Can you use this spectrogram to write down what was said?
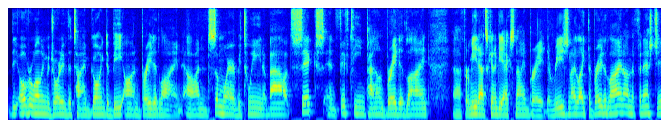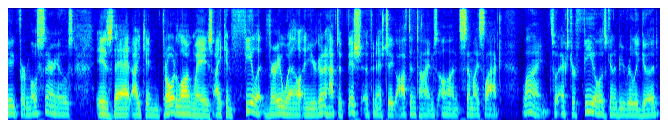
the overwhelming majority of the time going to be on braided line, on somewhere between about six and 15 pound braided line. Uh, for me, that's going to be X9 braid. The reason I like the braided line on the finesse jig for most scenarios is that I can throw it a long ways, I can feel it very well, and you're going to have to fish a finesse jig oftentimes on semi slack line. So extra feel is going to be really good.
